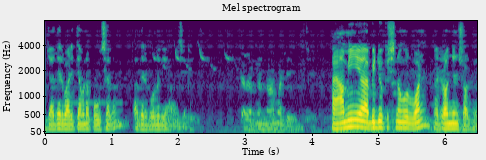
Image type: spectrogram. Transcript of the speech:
যাদের বাড়িতে আমরা পৌঁছালাম তাদের বলে দেওয়া হয়েছে। স্যার আপনার নাম আর date। হ্যাঁ আমি বিডিও কৃষ্ণনগর ওয়ান রঞ্জন সরকার।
